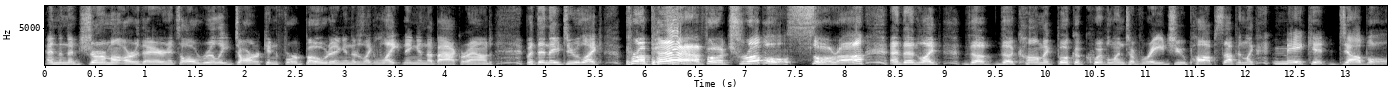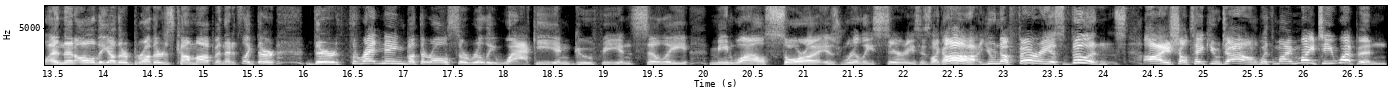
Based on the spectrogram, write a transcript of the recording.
and then the Germa are there, and it's all really dark and foreboding, and there's like lightning in the background. But then they do like, prepare for trouble, Sora! And then like the the comic book equivalent of Reiju pops up and like, make it double. And then all the other brothers come up, and then it's like they're they're threatening, but they're also really wacky and goofy and silly. Meanwhile, Sora is really serious. He's like, Ah, you nefarious villains! I shall take you down with my mighty weapon!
